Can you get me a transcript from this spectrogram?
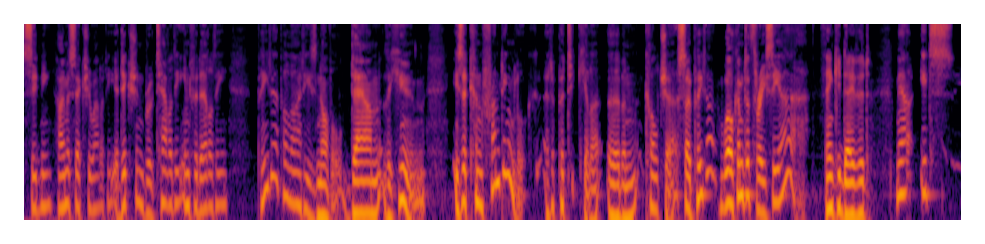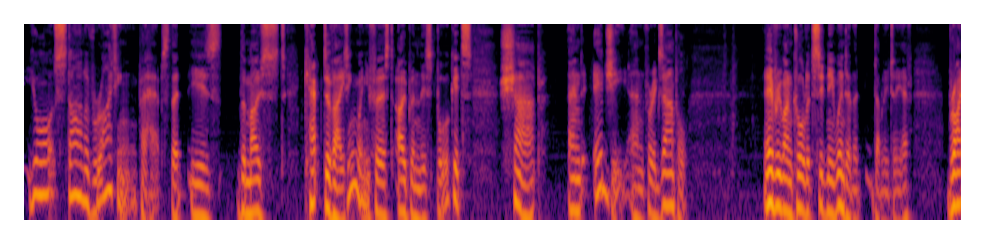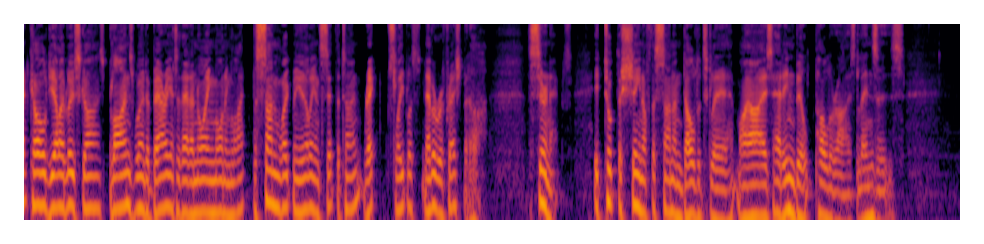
Sydney, homosexuality, addiction, brutality, infidelity. Peter Polites' novel, Down the Hume, is a confronting look at a particular urban culture. So, Peter, welcome to 3CR. Thank you, David. Now, it's your style of writing, perhaps, that is the most captivating when you first open this book. It's sharp and edgy. And for example, everyone called it Sydney winter, but WTF. Bright, cold, yellow blue skies. Blinds weren't a barrier to that annoying morning light. The sun woke me early and set the tone. Wrecked, sleepless, never refreshed, but oh, the Cyrenaps. It took the sheen off the sun and dulled its glare. My eyes had inbuilt polarised lenses.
